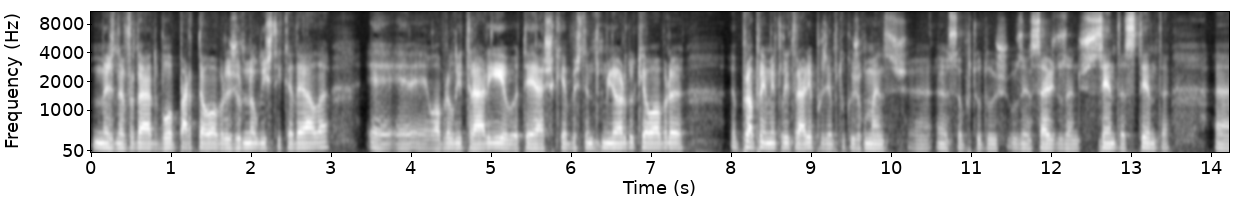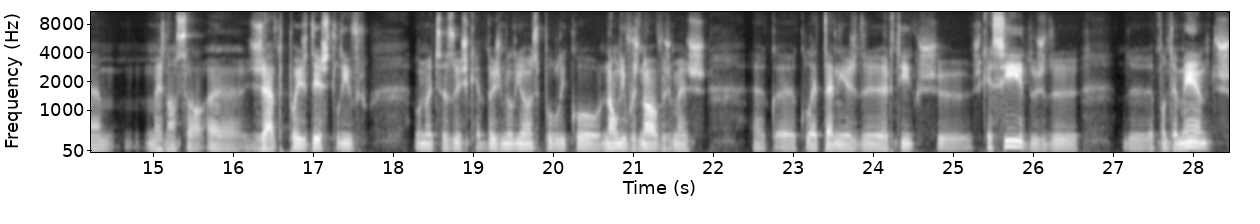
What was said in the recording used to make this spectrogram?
mas na verdade boa parte da obra jornalística dela é, é, é obra literária e eu até acho que é bastante melhor do que a obra propriamente literária, por exemplo, do que os romances, uh, uh, sobretudo os, os, ensaios dos anos 60, 70, uh, mas não só. já depois deste livro, O Noites Azuis, que é de 2011, publicou não livros novos, mas coletâneas de artigos esquecidos, de, de apontamentos,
